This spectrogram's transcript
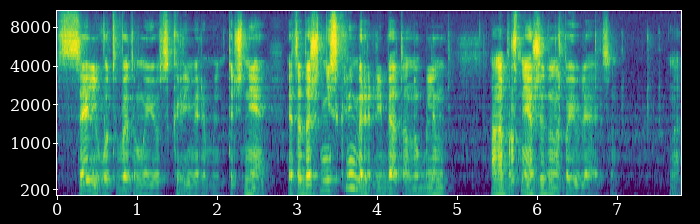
Цель вот в этом ее скримере, блин. Точнее, это даже не скример, ребята, ну, блин, она просто неожиданно появляется. Да.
